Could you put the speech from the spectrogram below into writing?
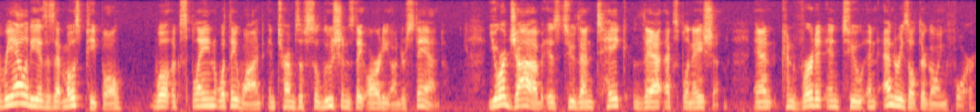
reality is, is that most people will explain what they want in terms of solutions they already understand. Your job is to then take that explanation and convert it into an end result they're going for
